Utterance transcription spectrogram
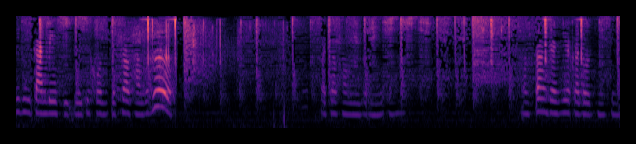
วิธีการเบสิกเลยที่คนจะชอบทำก็คือก็ชอบทำแบบนี้มันตั้งใจที่จะกระโดดจริงๆ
